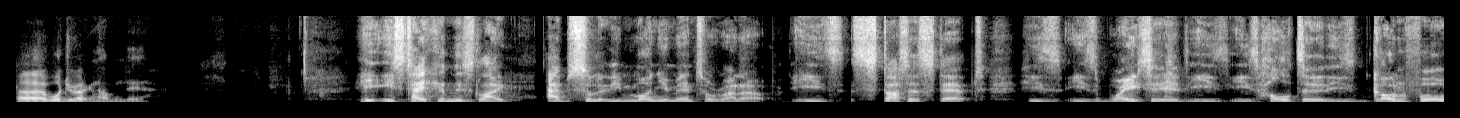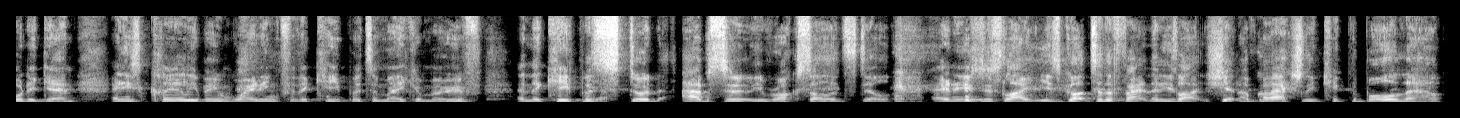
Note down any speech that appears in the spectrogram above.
Uh, what do you reckon happened here? He, he's taken this like absolutely monumental run up. He's stutter stepped, he's he's waited, he's he's halted, he's gone forward again, and he's clearly been waiting for the keeper to make a move. And the keeper stood absolutely rock solid still. And he's just like he's got to the fact that he's like, shit, I've got to actually kick the ball now.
